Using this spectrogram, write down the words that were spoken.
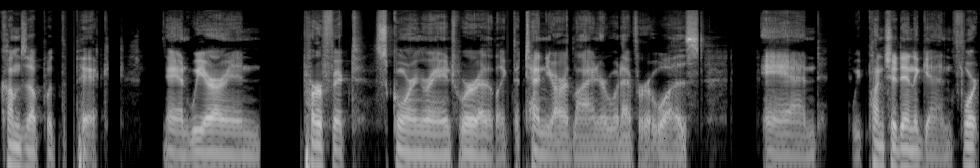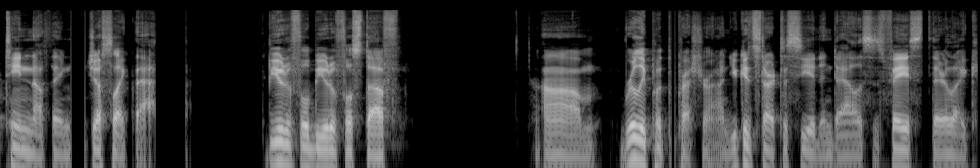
comes up with the pick, and we are in perfect scoring range. We're at like the ten yard line or whatever it was, and we punch it in again, fourteen nothing, just like that. Beautiful, beautiful stuff. Um, really put the pressure on. You could start to see it in Dallas's face. They're like,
